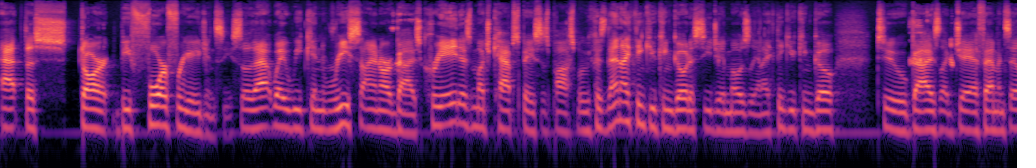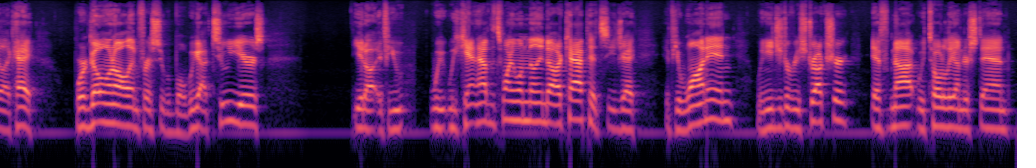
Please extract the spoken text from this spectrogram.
at the start before free agency. So that way we can re sign our guys, create as much cap space as possible. Because then I think you can go to CJ Mosley and I think you can go to guys like JFM and say, like, hey, we're going all in for a Super Bowl. We got two years you know, if you we, we can't have the $21 million cap hit, CJ. If you want in, we need you to restructure. If not, we totally understand.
